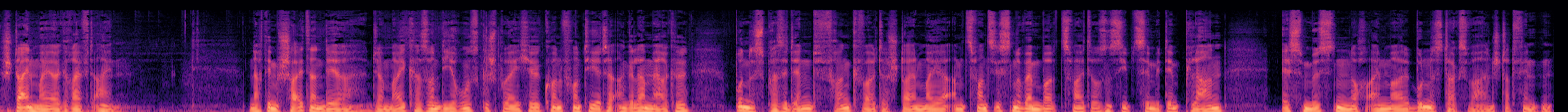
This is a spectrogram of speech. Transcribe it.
Steinmeier greift ein. Nach dem Scheitern der Jamaika-Sondierungsgespräche konfrontierte Angela Merkel Bundespräsident Frank-Walter Steinmeier am 20. November 2017 mit dem Plan, es müssten noch einmal Bundestagswahlen stattfinden.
